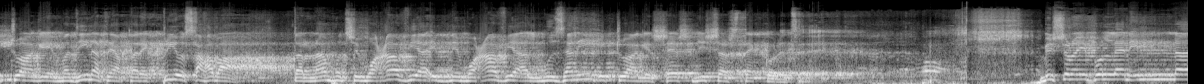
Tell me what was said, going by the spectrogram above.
একটু আগে মদিনাতে আপনার এক প্রিয় সাহাবা, তার নাম হচ্ছে মুআবিয়া ইবনে মুআবিয়া আল মুজানি একটু আগে শেষ নিঃশ্বাস ত্যাগ করেছে। বিষ্ণু বললেন, ইন্না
